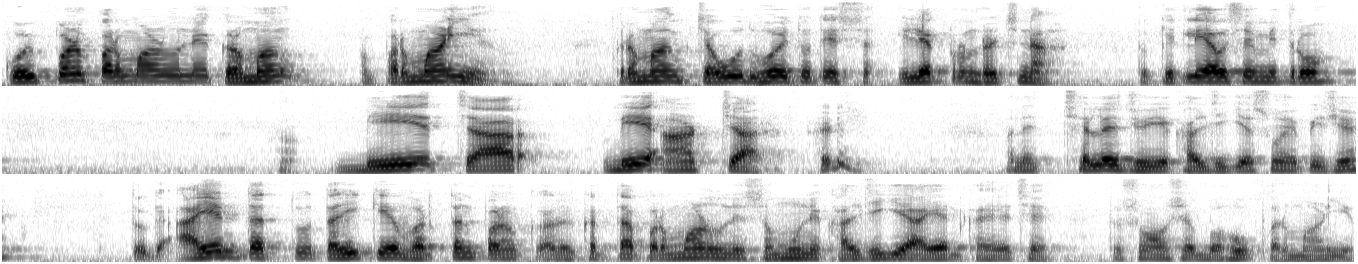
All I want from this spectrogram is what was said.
કોઈ પણ પરમાણુને ક્રમાંક, પરમાણીય, ક્રમાંક ચૌદ હોય તો તે ઇલેક્ટ્રોન રચના. તો કેટલી આવશે, મિત્રો? બે, ચાર, બે, આઠ, ચાર. રેડી અને છેલ્લે જોઈએ ખાલી જગ્યા શું આપી છે? તો કે આયન તત્વ તરીકે વર્તન કરતા પરમાણુને સમૂહને ખાલી જગ્યા આયન કહે છે. તો શું આવશે? બહુ પરમાણીય.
